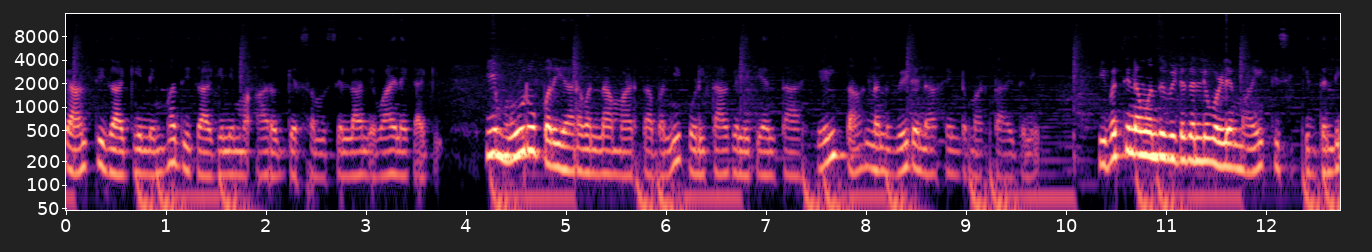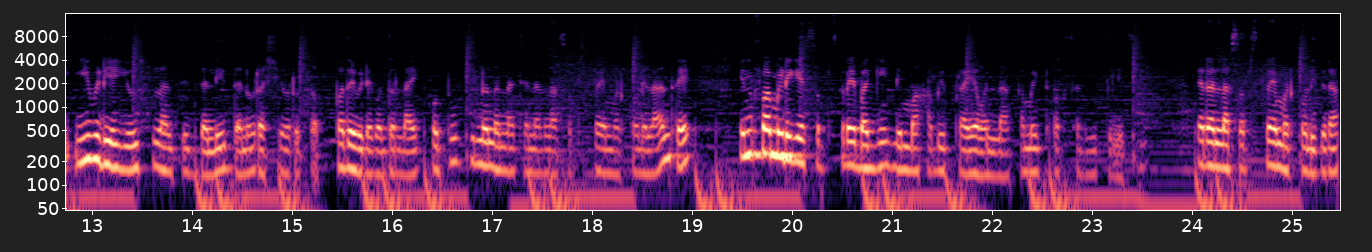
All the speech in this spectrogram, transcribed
ಶಾಂತಿಗಾಗಿ, ನೆಮ್ಮದಿಗಾಗಿ ನಿಮ್ಮ ಆರೋಗ್ಯ ಸಮಸ್ಯೆ ಎಲ್ಲ ನಿವಾರಣೆಗಾಗಿ ಈ ಮೂರು ಪರಿಹಾರವನ್ನು ಮಾಡ್ತಾ ಬನ್ನಿ. ಹೊಡಿತಾಗಲಿದೆ ಅಂತ ಹೇಳ್ತಾ ನಾನು ವೀಡಿಯೋನ ಎಂಡ್ ಮಾಡ್ತಾ ಇದ್ದೀನಿ. ಇವತ್ತಿನ ಒಂದು ವಿಡಿಯೋದಲ್ಲಿ ಒಳ್ಳೆಯ ಮಾಹಿತಿ ಸಿಕ್ಕಿದ್ದಲ್ಲಿ ಈ ವಿಡಿಯೋ ಯೂಸ್ಫುಲ್ ಅನಿಸಿದ್ದಲ್ಲಿ ಧನುರಾಶಿಯವರು ತಪ್ಪದೇ ವಿಡಿಯೋಗೊಂದು ಲೈಕ್ ಕೊಟ್ಟು ಇನ್ನೂ ನನ್ನ ಚಾನಲ್ನ ಸಬ್ಸ್ಕ್ರೈಬ್ ಮಾಡ್ಕೊಂಡಿಲ್ಲ ಅಂದರೆ ಇನ್ಫಾರ್ಮಿಡಿಗೆ ಸಬ್ಸ್ಕ್ರೈಬ್ ಆಗಿ ನಿಮ್ಮ ಅಭಿಪ್ರಾಯವನ್ನು ಕಮೆಂಟ್ ಬಾಕ್ಸಲ್ಲಿ ತಿಳಿಸಿ. ಯಾರೆಲ್ಲ ಸಬ್ಸ್ಕ್ರೈಬ್ ಮಾಡ್ಕೊಂಡಿದ್ದೀರಾ,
